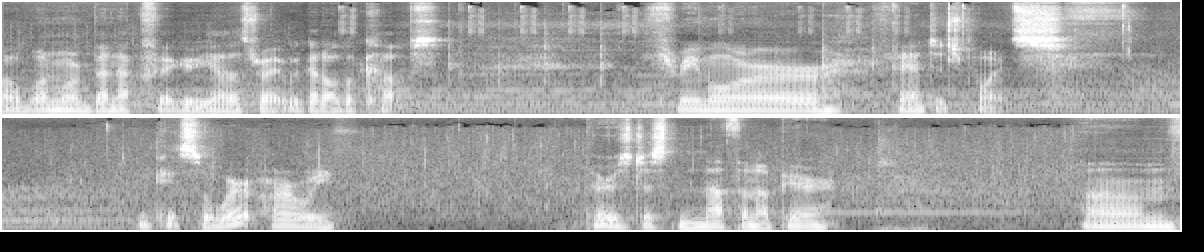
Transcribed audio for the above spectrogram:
Oh, one more Banuk figure. Yeah, that's right. We got all the cups. Three more vantage points. Okay, so where are we? There's just nothing up here. Um,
